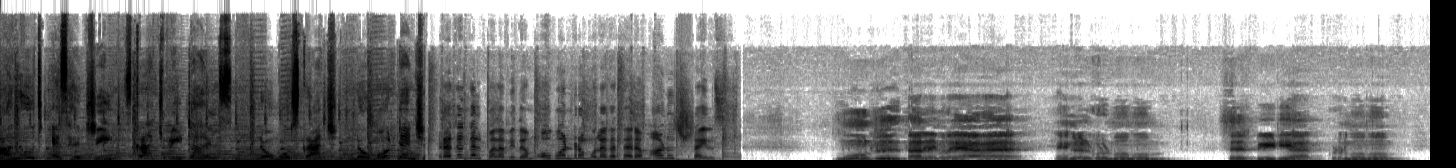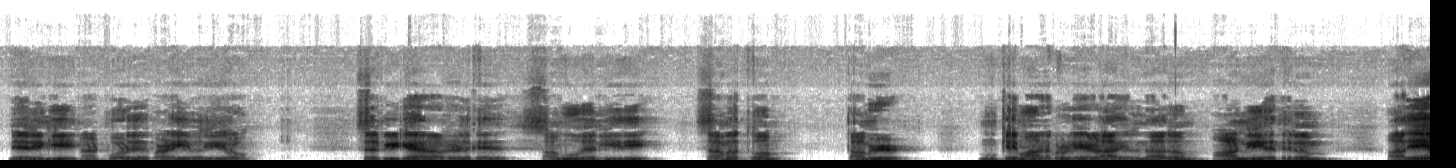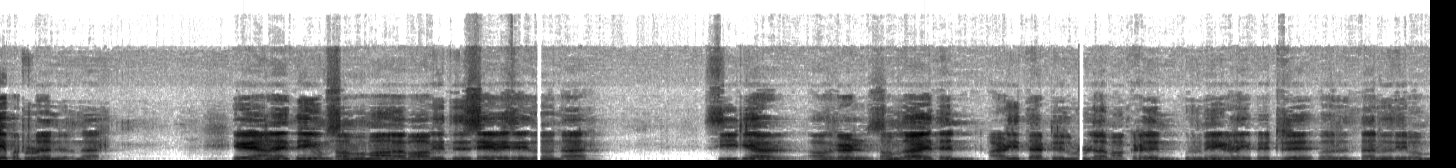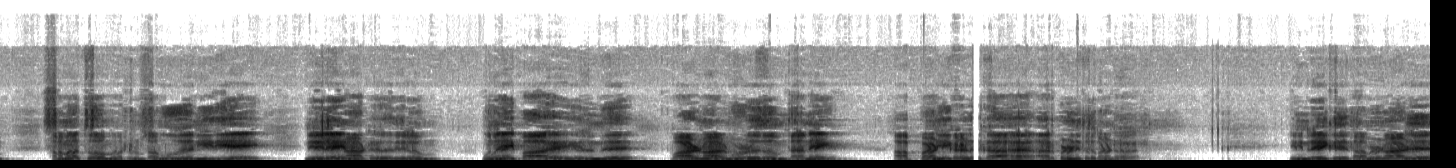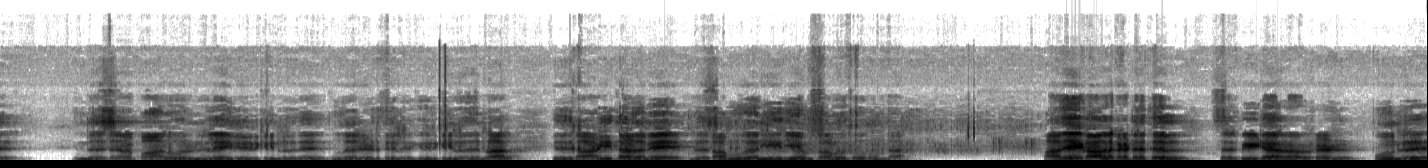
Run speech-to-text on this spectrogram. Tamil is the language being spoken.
Anuj SHG Scratch Free Tiles. No more scratch, no more tension. ரகங்கள் பலவிதம் ஒவ்வொன்றும் உலகத்தரம் அனுஜ் ஸ்டைல்ஸ் மூன்று தலைமுறையாக எங்கள் குடும்பமும் சர் பிடிஆர் குடும்பமும் நெருங்கி நட்போடு பழகி வருகிறோம் சர் பிடிஆர் அவர்களுக்கு சமூக நீதி சமத்துவம் தமிழ் முக்கியமான கொள்கைகளாக இருந்தாலும் ஆன்மீகத்திலும் அதே பற்றுடன் இருந்தார். இவை அனைத்தையும் சமமாக பாவித்து சேவை செய்து வந்தார். சிடிஆர் அவர்கள் சமுதாயத்தின் அடித்தட்டில் உள்ள மக்களின் உரிமைகளை பெற்று தருவதிலும் சமத்துவம் மற்றும் சமூக நீதியை நிலைநாட்டுவதிலும் முனைப்பாக இருந்து வாழ்நாள் முழுவதும் தன்னை அப்பணிகளுக்காக அர்ப்பணித்துக் கொண்டவர் இன்றைக்கு தமிழ்நாடு இந்த சிறப்பான ஒரு நிலையில் இருக்கின்றது முதலிடத்தில் இருக்கின்றது என்றால் இதுக்கு அடித்தளமே இந்த சமூக நீதியும் சமத்துவமும் தான். அதே காலகட்டத்தில் சர் பிடிஆர் அவர்கள் போன்று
